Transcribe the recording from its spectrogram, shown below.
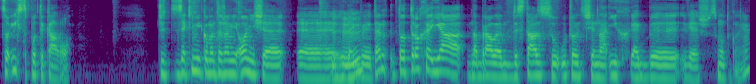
co ich spotykało, czy z jakimi komentarzami oni się e, mhm. jakby ten, to trochę ja nabrałem dystansu ucząc się na ich jakby, wiesz, smutku, nie?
